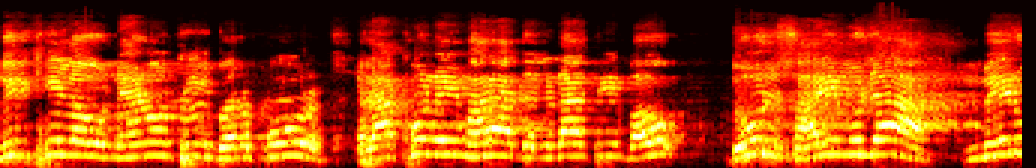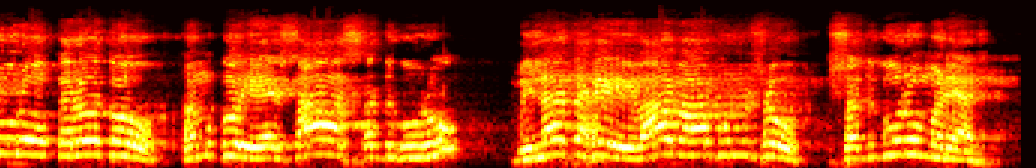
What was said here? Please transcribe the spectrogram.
નિરખી લઉં, નેણોથી ભરપૂર. રાખું નહીં મારા દલડાથી બહુ દૂર. સારી મુજા, મેરૂરો કરો તો હમકો એસા સદગુરુ મિલત હે. એવા મહાપુરુષો સદગુરુ મળ્યા છે.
